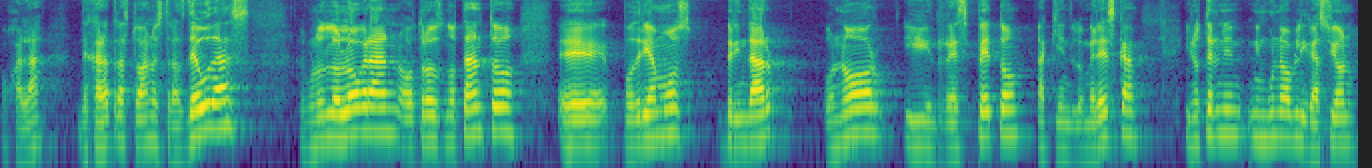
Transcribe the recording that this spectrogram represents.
ojalá, dejar atrás todas nuestras deudas. Algunos lo logran, otros no tanto. Eh, podríamos brindar honor y respeto a quien lo merezca y no tener ninguna obligación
